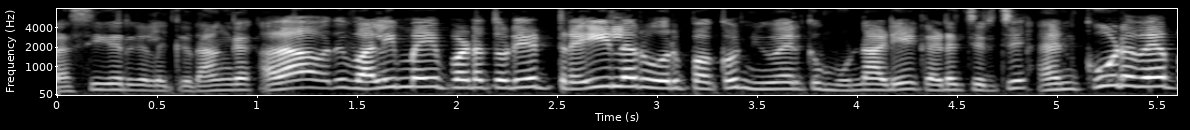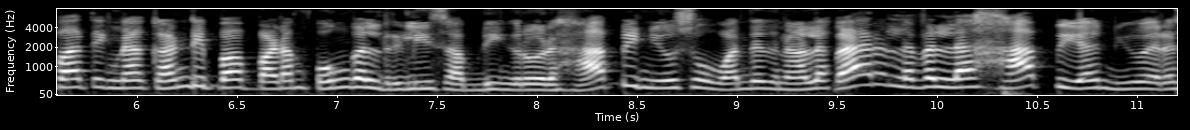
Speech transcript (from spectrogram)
ரசிகர்களுக்கு தாங்க அதாவது வலிமை படத்துடைய ட்ரெய்லர் ஒரு பக்கம் நியூ இயர்க்கு முன்னாடியே கிடைச்சிருச்சு. அண்ட் கூடவே பாத்தீங்கன்னா கண்டிப்பா படம் பொங்கல் ரிலீஸ் அப்படிங்கிற ஒரு ஹாப்பி நியூஸும் வந்ததுனால வேற லெவல்ல ஹாப்பியா நியூ இயரை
